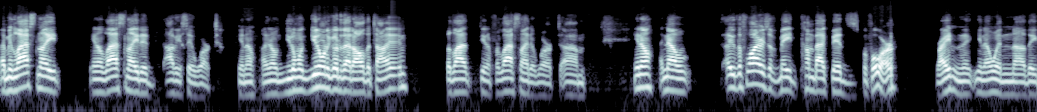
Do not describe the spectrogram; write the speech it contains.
I mean, last night, you know, last night it obviously it worked. You know, I don't you don't want you don't want to go to that all the time, but last you know for last night it worked. Um, you know, and now uh, the Flyers have made comeback bids before, right? And you know when uh, they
